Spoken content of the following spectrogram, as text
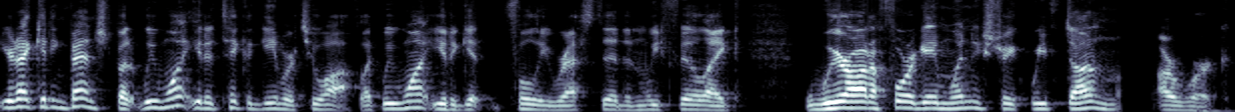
you're not getting benched, but we want you to take a game or two off. Like we want you to get fully rested, and we feel like we're on a four game winning streak. We've done our work.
